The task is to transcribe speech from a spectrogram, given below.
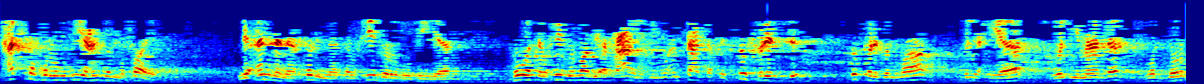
حتى في الربوبية عندهم مصايب لأننا قلنا توحيد الربوبية هو توحيد الله بأفعاله وأن تعتقد تفرد تفرد الله بالإحياء والإماتة والضر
